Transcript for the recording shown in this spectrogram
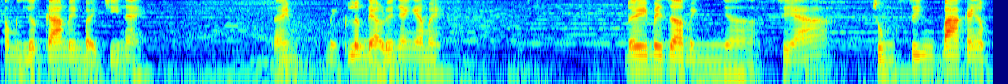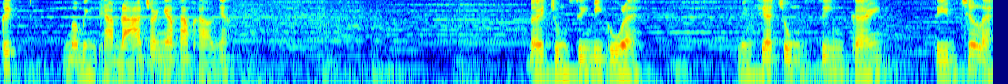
Xong mình lưng cam lên 79 này. Đây mình cứ lưng đèo lên nha anh em ơi. Đây bây giờ mình uh, sẽ trùng sinh ba cái hợp kích mà mình khám đá cho anh em tham khảo nhé đây trùng sinh binh cù này. Mình sẽ trùng sinh cái tím trước này.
